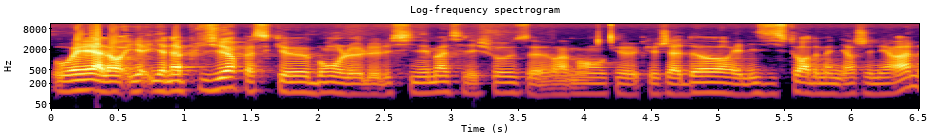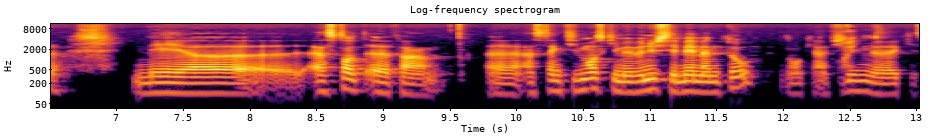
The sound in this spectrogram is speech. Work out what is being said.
Ouais, alors il y, en a plusieurs parce que bon, le, le, cinéma, c'est des choses vraiment que, que j'adore et les histoires de manière générale. Mais euh, instant, enfin, euh, instinctivement, ce qui m'est venu, c'est Memento, donc un film euh, qui est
